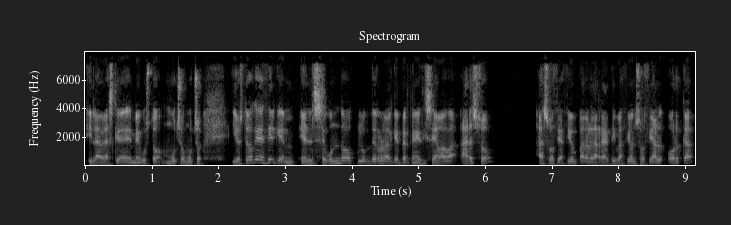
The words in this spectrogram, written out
y la verdad es que me gustó mucho, mucho. Y os tengo que decir que el segundo club de rol al que pertenecí se llamaba ARSO, Asociación para la Reactivación Social Orca,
